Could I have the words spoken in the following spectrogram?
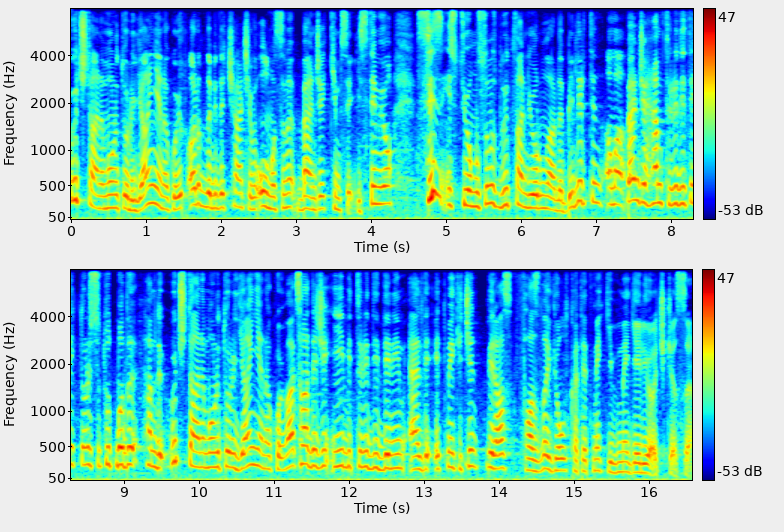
3 tane monitörü yan yana koyup arada bir de çerçeve olmasını bence kimse istemiyor. Siz istiyor musunuz? Lütfen yorumlarda belirtin ama bence hem 3D teknolojisi tutmadı hem de 3 tane monitörü yan yana koymak sadece iyi bir 3D deneyim elde etmek için biraz fazla yol kat etmek gibime geliyor açıkçası.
